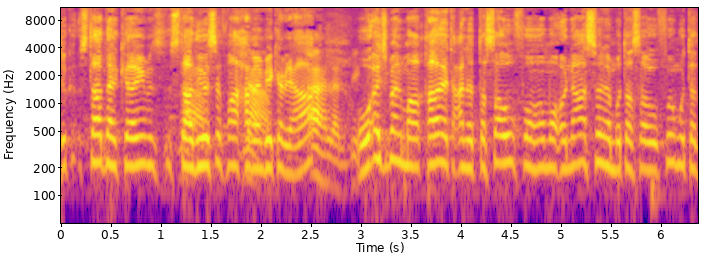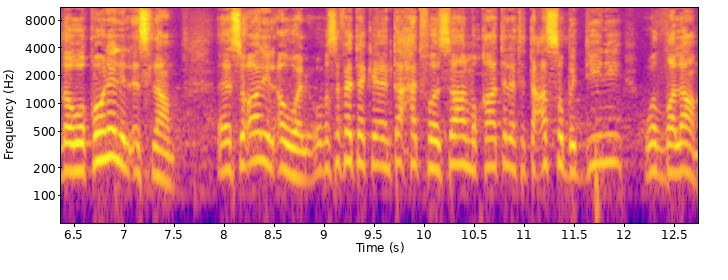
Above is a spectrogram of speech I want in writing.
دك- أستاذنا الكريم أستاذ نعم. يوسف مرحبا نعم. بك بالعراق أهلاً بك. وأجمل ما قرات عن التصوف وهم أناس متصوفون متذوقون للإسلام سؤالي الأول وبصفتك أنت أحد فرسان مقاتلة التعصب الديني والظلام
